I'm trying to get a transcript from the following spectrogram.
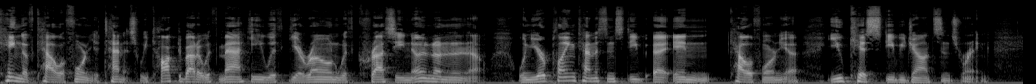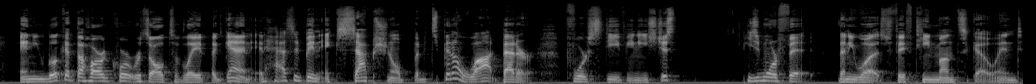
king of California tennis. We talked about it with Mackey, with Giron, with Cressy. No, no, no, no, no. When you're playing tennis in, Steve, uh, in California, you kiss Stevie Johnson's ring. And you look at the hard court results of late, again, it hasn't been exceptional, but it's been a lot better for Stevie. And he's just, he's more fit than he was 15 months ago. And,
